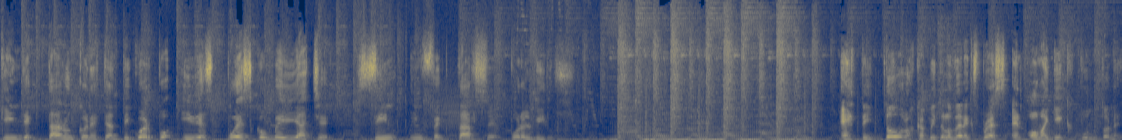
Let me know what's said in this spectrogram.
que inyectaron con este anticuerpo y después con VIH sin infectarse por el virus. Este y todos los capítulos del Express en ohmygeek.net.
